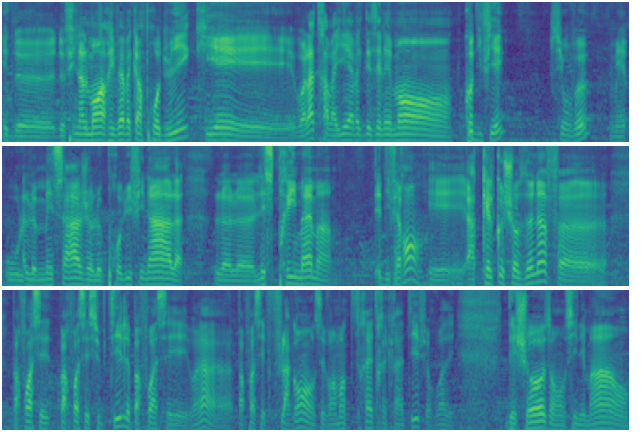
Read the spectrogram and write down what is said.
et de, de, finalement arriver avec un produit qui est voilà travaillé avec des éléments codifiés si on veut, mais où le message, le produit final, l'esprit le, même est différent et a quelque chose de neuf. Euh, parfois c'est parfois c'est subtil, parfois c'est voilà, parfois c'est flagrant, c'est vraiment très très créatif. On voit des, des choses en cinéma, en,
